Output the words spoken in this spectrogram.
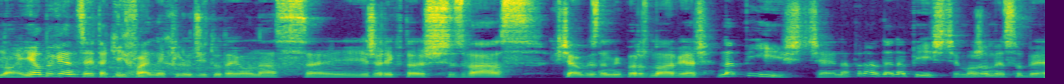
No i oby więcej takich No. fajnych ludzi tutaj u nas. Jeżeli ktoś z Was chciałby z nami porozmawiać, napiszcie, naprawdę napiszcie. Możemy sobie,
